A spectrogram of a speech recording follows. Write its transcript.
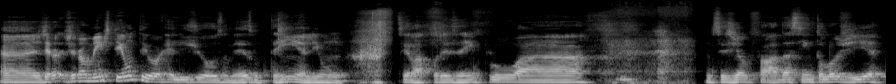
ah, geral- geralmente tem um teor religioso mesmo. Tem ali um, sei lá, por exemplo, a... Não sei se já ouviu falar da cientologia.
